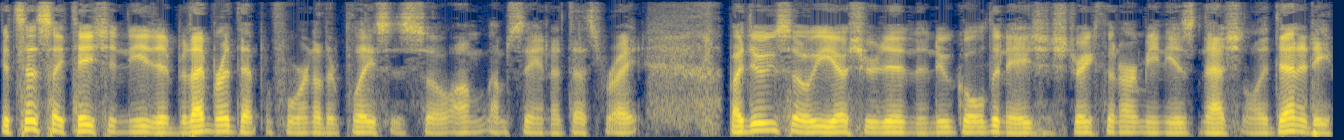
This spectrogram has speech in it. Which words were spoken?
It says citation needed, but I've read that before in other places, so I'm, I'm saying that that's right. By doing so, he ushered in a new golden age and strengthened Armenia's national identity.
